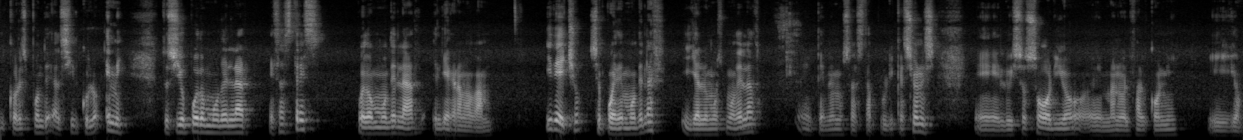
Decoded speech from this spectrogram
y corresponde al círculo M. Entonces yo puedo modelar esas tres, puedo modelar el diagrama BAM. Y de hecho se puede modelar, y ya lo hemos modelado. Eh, tenemos hasta publicaciones, eh, Luis Osorio, eh, Manuel Falconi y yo.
